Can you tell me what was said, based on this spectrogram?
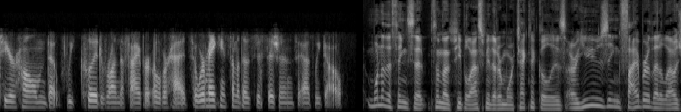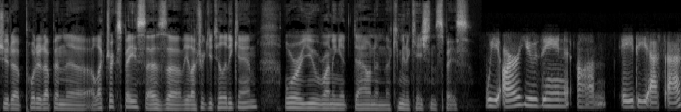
to your home that we could run the fiber overhead. So we're making some of those decisions as we go. One of the things that sometimes people ask me that are more technical is Are you using fiber that allows you to put it up in the electric space as uh, the electric utility can, or are you running it down in the communication space? We are using um, ADSS,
